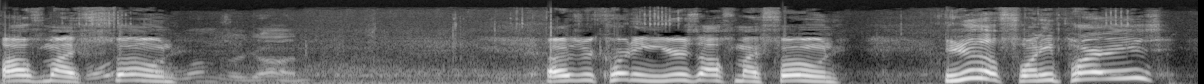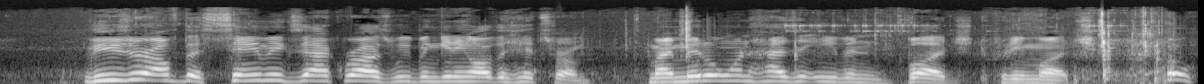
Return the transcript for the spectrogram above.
off my Both phone. my worms are gone. I was recording yours off my phone. You know the funny part is, these are off the same exact rods we've been getting all the hits from. My middle one hasn't even budged, pretty much. Oh.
